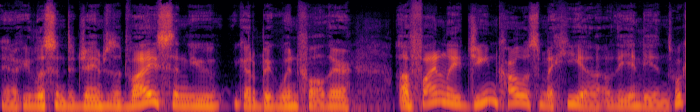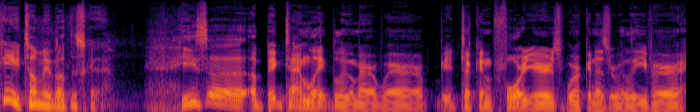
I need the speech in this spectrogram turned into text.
you know, if you listened to James's advice, and you, you got a big windfall there. Uh, finally, Jean Carlos Mejia of the Indians. What can you tell me about this guy? He's a, a big time late bloomer where it took him four years working as a reliever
